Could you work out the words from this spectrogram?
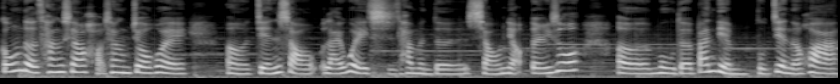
公的仓鸮好像就会。呃，减少来喂食他们的小鸟，等于说，呃，母的斑点不见的话，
